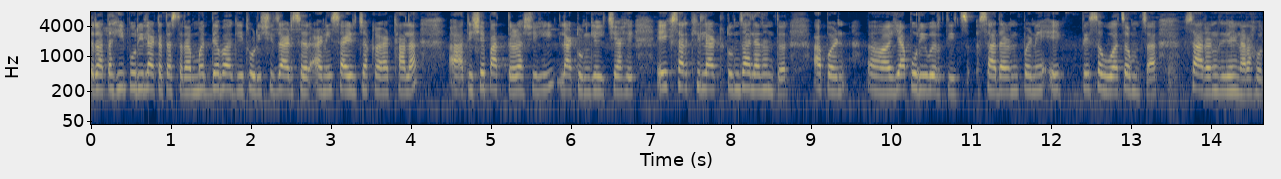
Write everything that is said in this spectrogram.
तर आता ही पुरी लाटत असताना मध्यभागी थोडीशी जाडसर आणि साईडच्या काठाला अतिशय पातळ अशी ही लाटून घ्यायची आहे. एकसारखी लाटून झाल्यानंतर आपण या पुरीवरतीच साधारणपणे एक ते सव्वा चमचा सारण घेणार आहोत.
